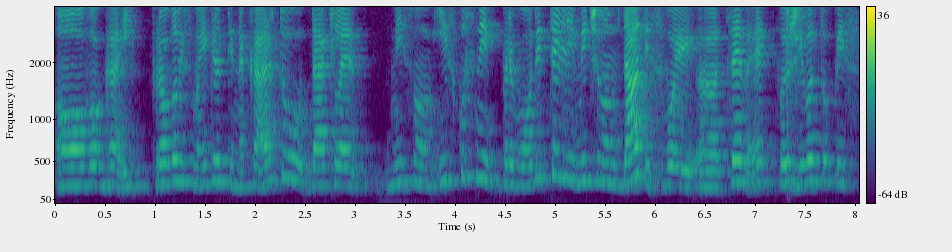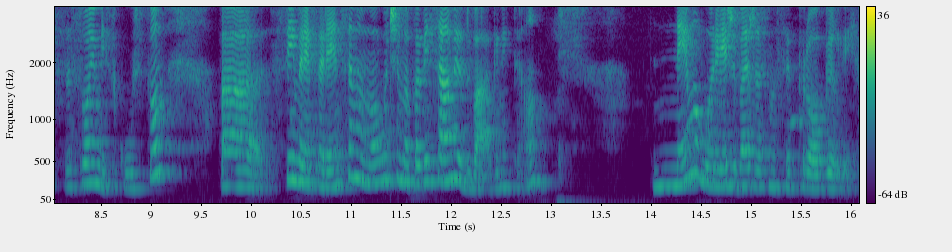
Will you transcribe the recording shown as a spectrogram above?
Ovoga, I probali smo igrati na kartu, dakle, mi smo vam iskusni prevoditelji, mi ćemo vam dati svoj eh, CV, svoj životopis sa svojim iskustvom, svim referencama mogućima, pa vi sami odvagnite. Ne mogu reći baš da smo se probili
